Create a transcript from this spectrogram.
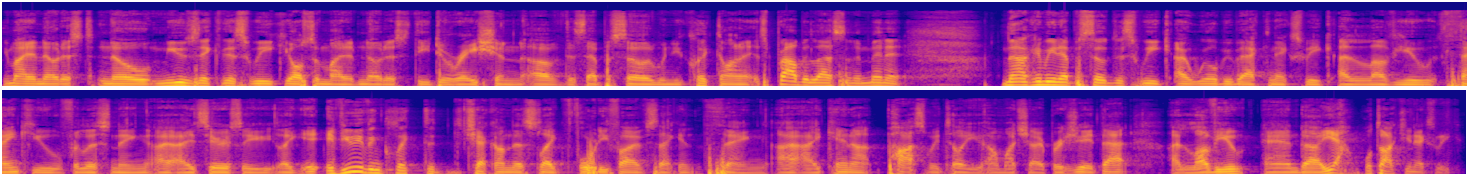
You might have noticed no music this week. You also might have noticed the duration of this episode when you clicked on it. It's probably less than a minute. Not going to be an episode this week. I will be back next week. I love you. Thank you for listening. I, I seriously like if you even click to check on this like 45 second thing, I, I cannot possibly tell you how much I appreciate that. I love you. And uh, yeah, we'll talk to you next week.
